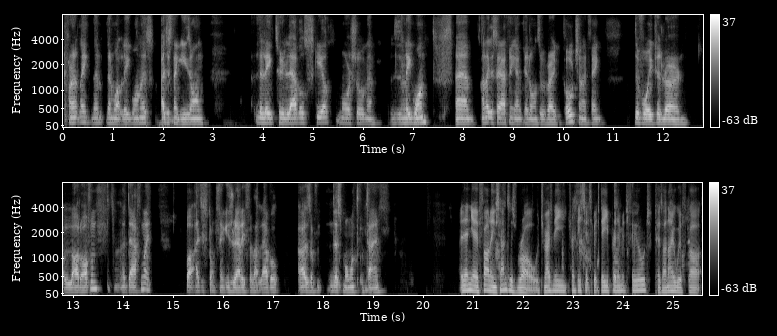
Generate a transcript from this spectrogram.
currently than, than what League One is. I just think he's on the League Two level scale more so than, than League One. Um, and like I say, I think MK Dons a very good coach, and I think Devoy could learn a lot of him, uh, definitely. But I just don't think he's ready for that level as of this moment of time. And then, yeah, in terms role, do you imagine he, do you imagine he sits a bit deeper in the midfield? Because I know we've got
